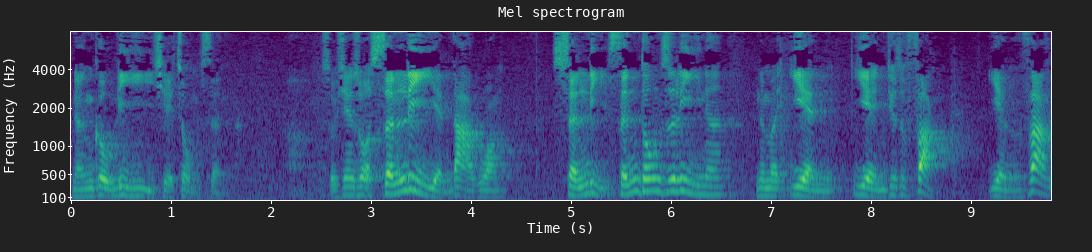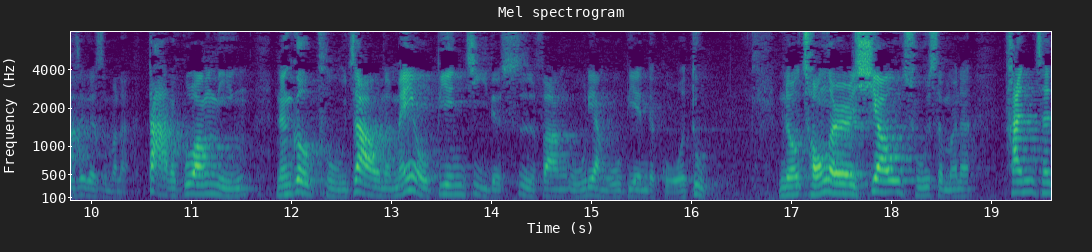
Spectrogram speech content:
能够利益一切众生。啊，首先说神力眼大光，神力神通之力呢？那么眼眼就是放。眼放这个什么呢？大的光明能够普照呢没有边际的四方无量无边的国度，然后从而消除什么呢？贪嗔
